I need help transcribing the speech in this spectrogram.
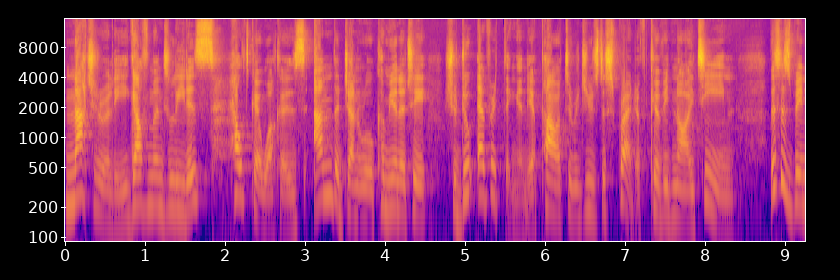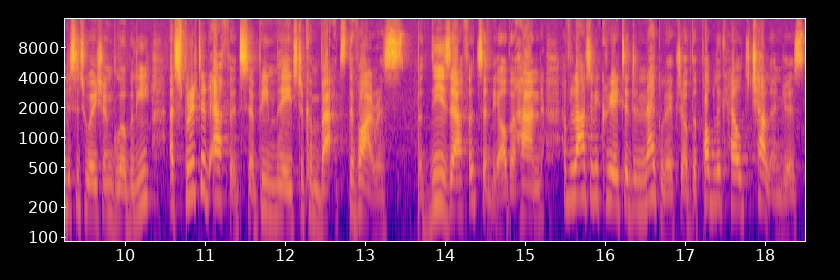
Naturally, government leaders, healthcare workers and the general community should do everything in their power to reduce the spread of COVID-19. This has been the situation globally as spirited efforts have been made to combat the virus. But these efforts, on the other hand, have largely created a neglect of the public health challenges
